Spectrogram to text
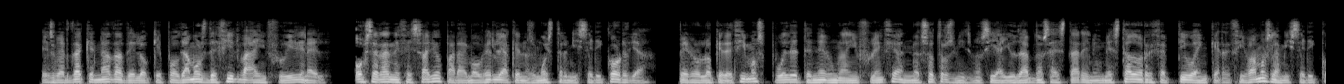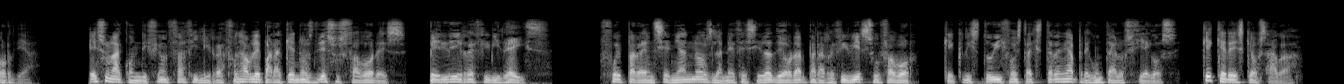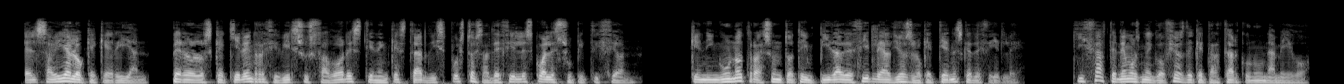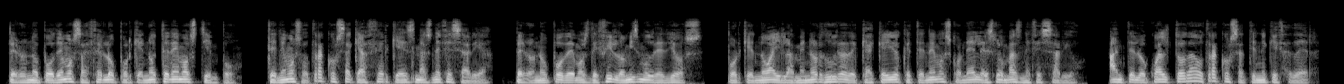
Es verdad que nada de lo que podamos decir va a influir en él, o será necesario para moverle a que nos muestre misericordia, pero lo que decimos puede tener una influencia en nosotros mismos y ayudarnos a estar en un estado receptivo en que recibamos la misericordia. Es una condición fácil y razonable para que nos dé sus favores, pedid y recibiréis. Fue para enseñarnos la necesidad de orar para recibir su favor, que Cristo hizo esta extraña pregunta a los ciegos, ¿qué queréis que os haga? Él sabía lo que querían, pero los que quieren recibir sus favores tienen que estar dispuestos a decirles cuál es su petición. Que ningún otro asunto te impida decirle a Dios lo que tienes que decirle. Quizá tenemos negocios de que tratar con un amigo, pero no podemos hacerlo porque no tenemos tiempo. Tenemos otra cosa que hacer que es más necesaria, pero no podemos decir lo mismo de Dios, porque no hay la menor duda de que aquello que tenemos con Él es lo más necesario ante lo cual toda otra cosa tiene que ceder.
